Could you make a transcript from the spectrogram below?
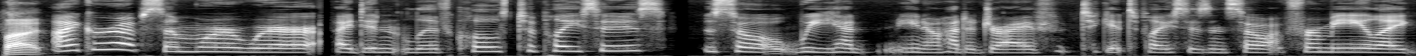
but I grew up somewhere where I didn't live close to places, so we had, you know, had to drive to get to places. And so for me, like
